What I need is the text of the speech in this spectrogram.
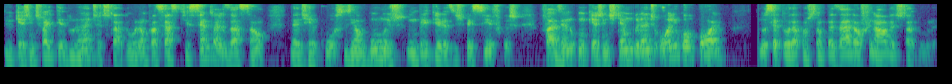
E o que a gente vai ter durante a ditadura é um processo de centralização né, de recursos em algumas empreiteiras específicas, fazendo com que a gente tenha um grande oligopólio no setor da construção pesada ao final da ditadura.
